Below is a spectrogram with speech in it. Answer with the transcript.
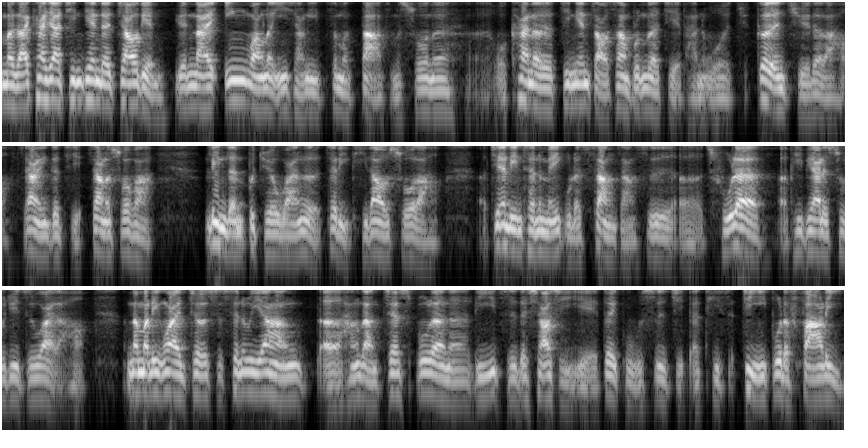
那么来看一下今天的焦点，原来英王的影响力这么大，怎么说呢？呃，我看了今天早上 Bloomberg 的解盘，我个人觉得啦哈，这样一个解这样的说法令人不觉莞尔。这里提到说了哈，今天凌晨的美股的上涨是呃除了呃 PPI 的数据之外了哈，那么另外就是圣路易央行呃行长 Jeff Buller 呢离职的消息也对股市进呃提进一步的发力。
